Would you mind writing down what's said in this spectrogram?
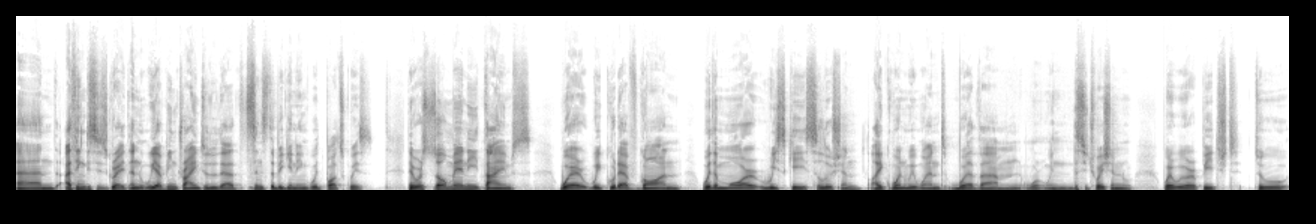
And I think this is great. And we have been trying to do that since the beginning with Pod Squeeze. There were so many times where we could have gone with a more risky solution, like when we went with um, in the situation where we were pitched to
